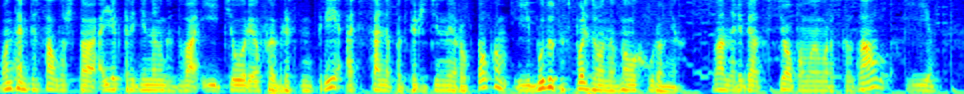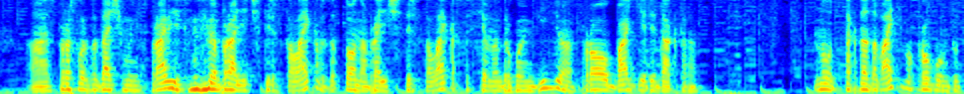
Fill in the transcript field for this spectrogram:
Он там писал, что Electrodynamics 2 и Theory of Everything 3 официально подтверждены роктопом и будут использованы в новых уровнях. Ладно, ребят, все, по-моему, рассказал. И а, с прошлой задачей мы не справились, мы не набрали 400 лайков, зато набрали 400 лайков совсем на другом видео про баги редактора. Ну, тогда давайте попробуем тут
